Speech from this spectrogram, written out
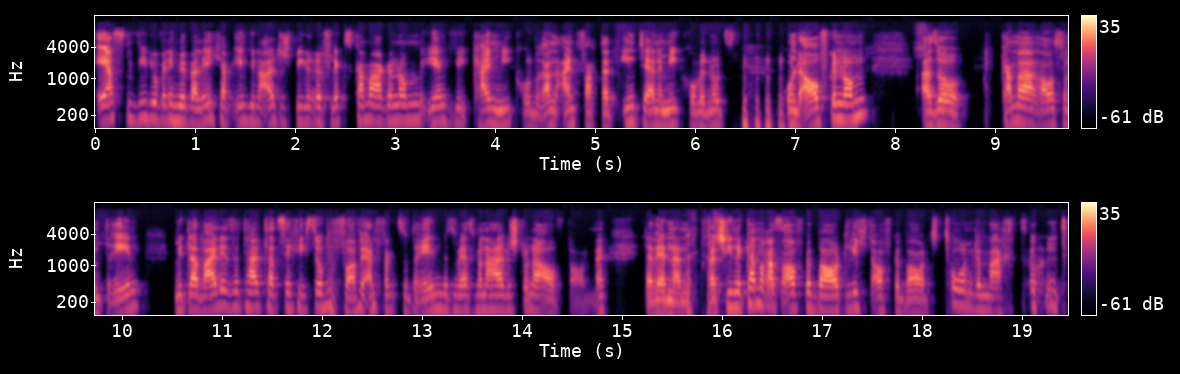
ersten Video, wenn ich mir überlege, ich habe irgendwie eine alte Spiegelreflexkamera genommen, irgendwie kein Mikro dran, einfach das interne Mikro benutzt und aufgenommen. Also Kamera raus und drehen. Mittlerweile ist es halt tatsächlich so, bevor wir anfangen zu drehen, müssen wir erstmal eine halbe Stunde aufbauen. Ne? Da werden dann verschiedene Kameras aufgebaut, Licht aufgebaut, Ton gemacht und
